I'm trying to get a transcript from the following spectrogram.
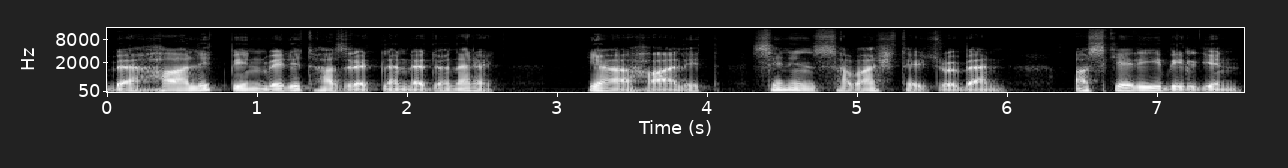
ve Halit bin Velid Hazretlerine dönerek, Ya Halit, senin savaş tecrüben, askeri bilgin,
